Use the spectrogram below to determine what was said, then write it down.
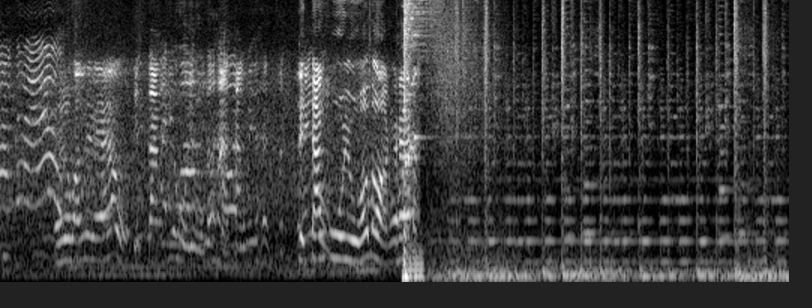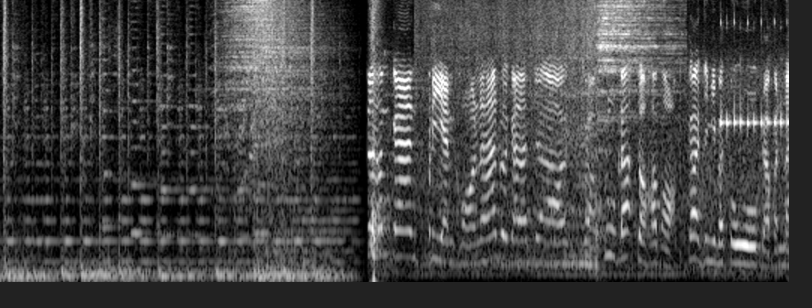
อ อวางได้แล้ว ติดตังค์ที่อู่อยู่ต้องหาตังค์ไม่ได้ติดตังอูอยู่เขาบอกนะฮะจะทำการเปลี่ยนของนะฮะ โดยการเราจะเอากรอบรูปและจอคอมออก ก็จะมีประตูกับบันได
